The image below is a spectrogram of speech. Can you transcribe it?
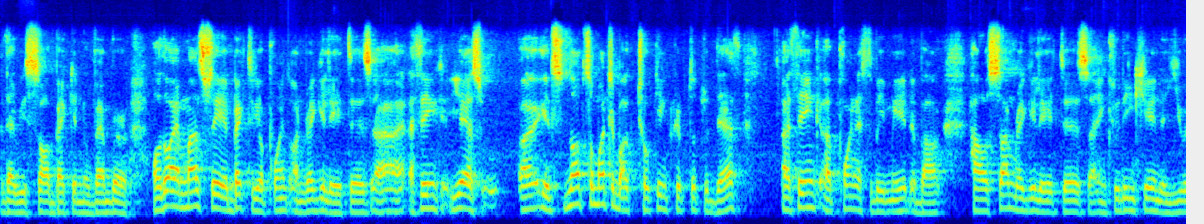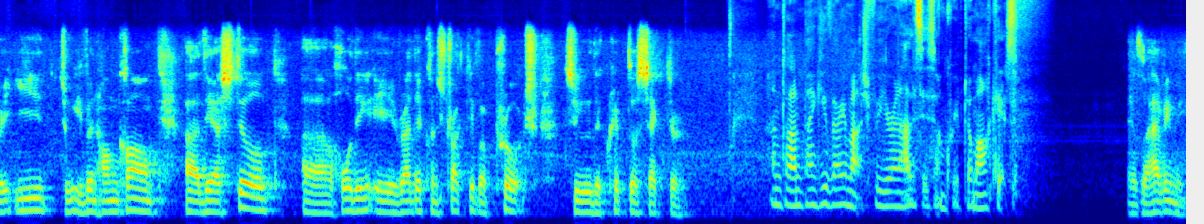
that we saw back in November. Although I must say, back to your point on regulators, uh, I think yes, uh, it's not so much about choking crypto to death. I think a point has to be made about how some regulators, uh, including here in the UAE to even Hong Kong, uh, they are still uh, holding a rather constructive approach to the crypto sector. Han Tan, thank you very much for your analysis on crypto markets. Thanks for having me.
